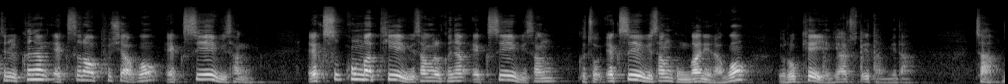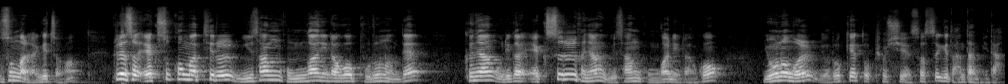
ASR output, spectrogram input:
t를 그냥 x라고 표시하고 x의 위상, x, t의 위상을 그냥 x의 위상, 그쵸? x의 위상 공간이라고 이렇게 얘기할 수도 있답니다. 자, 무슨 말 알겠죠? 그래서 x, t를 위상 공간이라고 부르는데 그냥 우리가 x를 그냥 위상 공간이라고 요 놈을 이렇게 또 표시해서 쓰기도 한답니다.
